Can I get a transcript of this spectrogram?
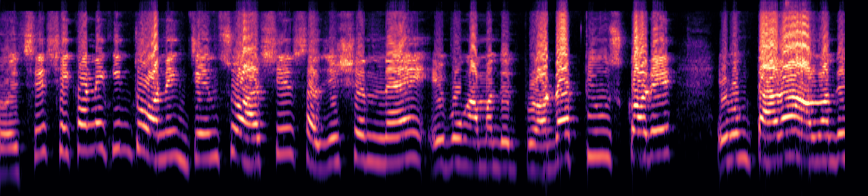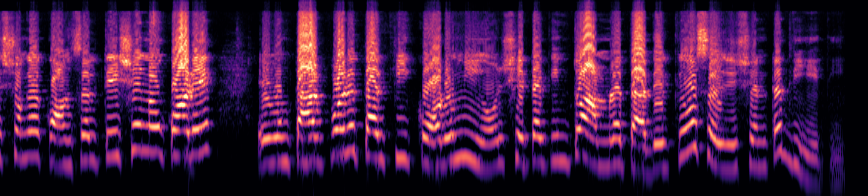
রয়েছে, সেখানে কিন্তু অনেক জেন্টসও আসে সাজেশন নেয় এবং আমাদের প্রোডাক্ট ইউজ করে এবং তারা আমাদের সঙ্গে কনসালটেশনও করে এবং তারপরে তার কি করণীয়, সেটা কিন্তু আমরা তাদেরকেও সাজেশনটা দিয়ে দিই।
